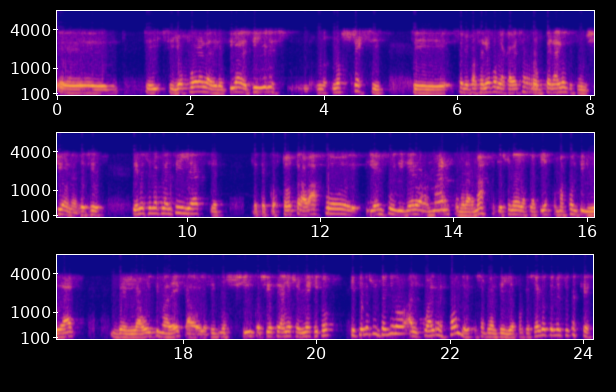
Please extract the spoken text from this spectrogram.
eh, si, yo fuera la directiva de Tigres, no, sé si, si, se me pasaría por la cabeza romper algo que funciona. Es decir, tienes una plantilla que, que te costó trabajo, tiempo y dinero armar como la armaste, que es una de las plantillas con más continuidad de la última década, de los últimos 5 o 7 años en México, y tienes un técnico al cual responde esa plantilla, porque si algo tiene el Tuca es que,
